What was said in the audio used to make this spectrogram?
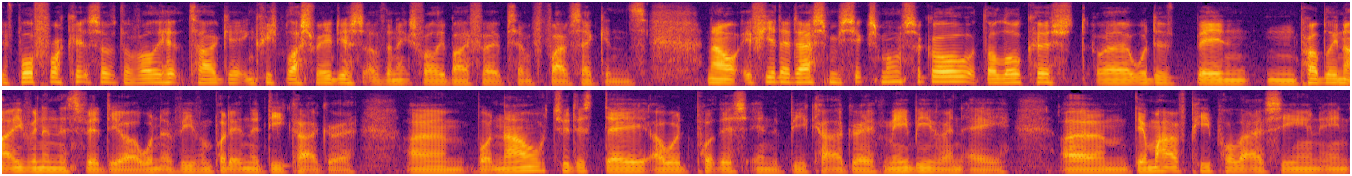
If both rockets of the volley hit the target, increase blast radius of the next volley by 30% for 5 seconds. Now, if you'd had asked me six months ago, the Locust uh, would have been mm, probably not even in this video. I wouldn't have even put it in the D category. Um, but now, to this day, I would put this in the B category, maybe even A. Um, the amount of people that I've seen in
